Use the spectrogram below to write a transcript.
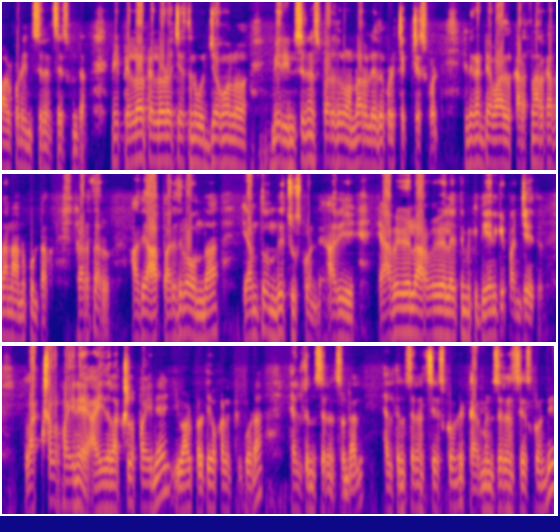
వాళ్ళు కూడా ఇన్సూరెన్స్ చేసుకుంటారు. మీ పిల్ల పిల్లోడు చేస్తున్న ఉద్యోగంలో మీరు ఇన్సూరెన్స్ పరిధిలో ఉన్నారో లేదో కూడా చెక్ చేసుకోండి. ఎందుకంటే వాళ్ళు కడుతున్నారు కదా అని అనుకుంటారు. కడతారు. అది ఆ పరిధిలో ఉందా? ఎంత ఉంది? చూసుకోండి. అది యాభై వేలు అరవై వేలు అయితే మీకు దేనికి పనిచేయదు లక్షల పైనే ఐదు లక్షల పైనే ఇవాళ ప్రతి ఒక్కరికి కూడా హెల్త్ ఇన్సూరెన్స్ ఉండాలి. హెల్త్ ఇన్సూరెన్స్ చేసుకోండి టర్మ్ ఇన్సూరెన్స్ చేసుకోండి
